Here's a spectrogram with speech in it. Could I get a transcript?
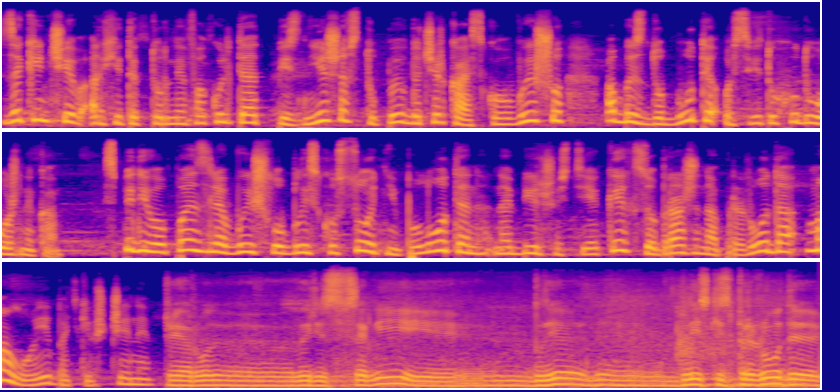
Закінчив архітектурний факультет, пізніше вступив до Черкаського вишу, аби здобути освіту художника. З-під його пензля вийшло близько сотні полотен, на більшості яких зображена природа малої батьківщини. Я ро- виріс в селі, і близькість природи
